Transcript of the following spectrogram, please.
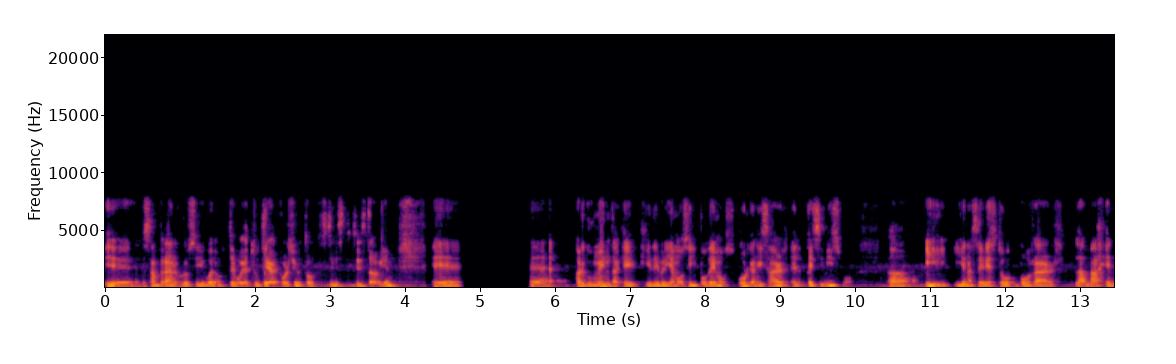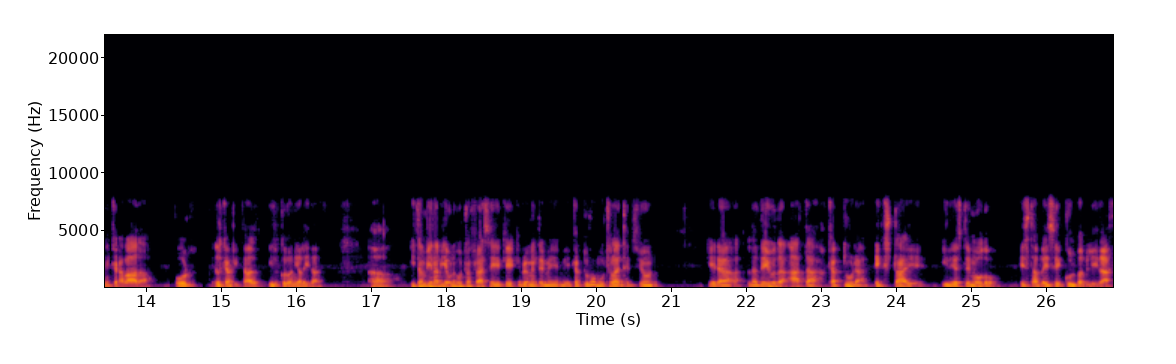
eh, de Zambrano Rossi. Bueno, te voy a tutear, por cierto, si, si está bien. Eh, eh, argumenta que, que, deberíamos y podemos organizar el pesimismo uh, y, y, en hacer esto borrar la imagen grabada por el capital y la colonialidad. Uh, y también había una otra frase que, realmente me, me, capturó mucho la atención, que era la deuda ata, captura, extrae y de este modo establece culpabilidad.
